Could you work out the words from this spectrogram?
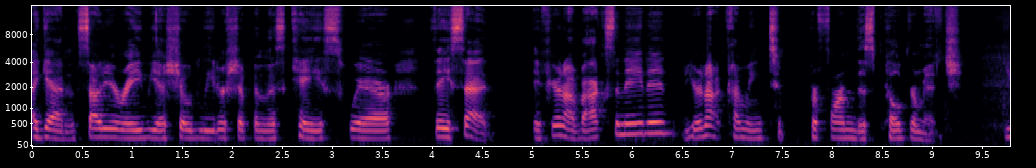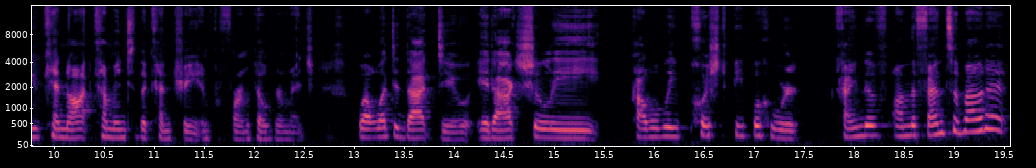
again saudi arabia showed leadership in this case where they said if you're not vaccinated you're not coming to perform this pilgrimage you cannot come into the country and perform pilgrimage well what did that do it actually probably pushed people who were kind of on the fence about it.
